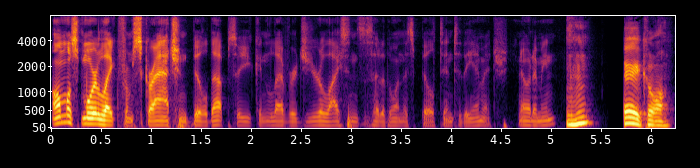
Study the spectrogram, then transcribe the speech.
almost more like from scratch and build up, so you can leverage your license instead of the one that's built into the image. You know what I mean? Very cool.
